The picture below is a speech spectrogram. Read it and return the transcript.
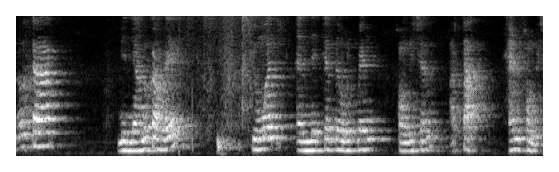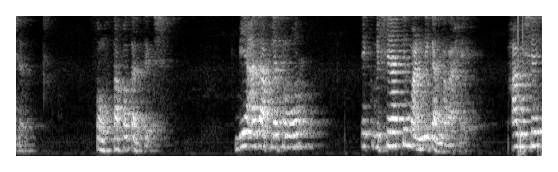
नमस्कार. मी Dnyanu Kamble human and nature development foundation अर्थात हँड फाउंडेशन संस्थापक अध्यक्ष. मी आज आपल्यासमोर एक विषयाची मांडणी करणार आहे. हा विषय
